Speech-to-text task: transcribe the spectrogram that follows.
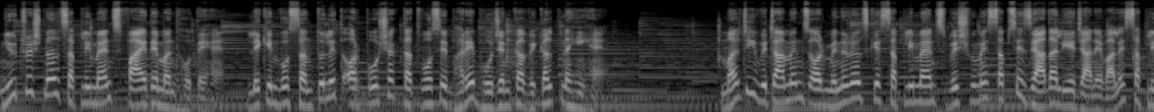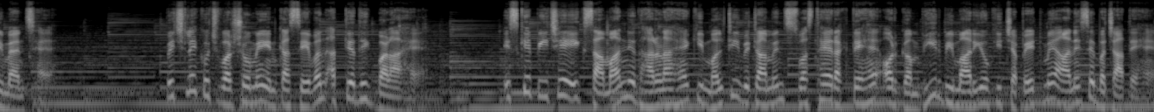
न्यूट्रिशनल सप्लीमेंट्स फ़ायदेमंद होते हैं, लेकिन वो संतुलित और पोषक तत्वों से भरे भोजन का विकल्प नहीं है। मल्टी विटामिन और मिनरल्स के सप्लीमेंट्स विश्व में सबसे ज़्यादा लिए जाने वाले सप्लीमेंट्स हैं। पिछले कुछ वर्षों में इनका सेवन अत्यधिक बढ़ा है। इसके पीछे एक सामान्य धारणा है कि मल्टीविटामिन स्वस्थ रखते हैं और गंभीर बीमारियों की चपेट में आने से बचाते हैं।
